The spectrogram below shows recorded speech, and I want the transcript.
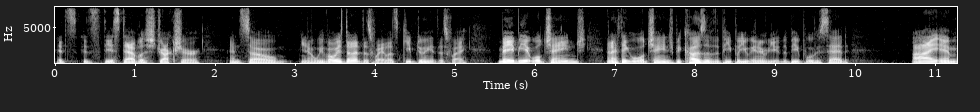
It's it's the established structure, and so you know we've always done it this way. Let's keep doing it this way. Maybe it will change, and I think it will change because of the people you interviewed, the people who said, "I am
